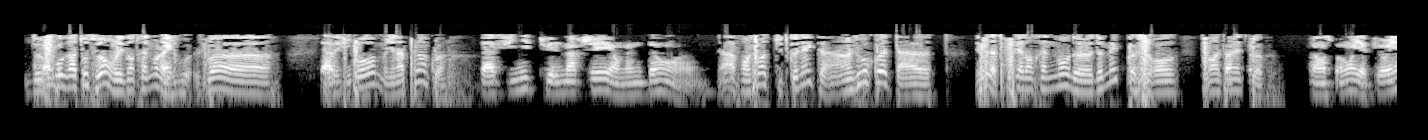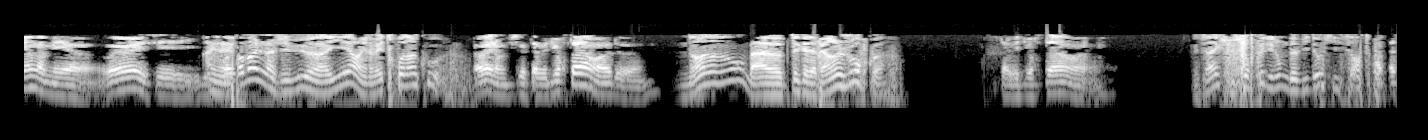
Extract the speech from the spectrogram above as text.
de Ouais. pro gratos. Souvent, on voit les entraînements là. Ouais. Je vois, je vois euh, ça, a forums, il y en a plein quoi. ça a fini de tuer le marché en même temps. euh. Ah, franchement, tu te connectes un jour quoi. T'as des fois t'as trois quatre entraînements de, de mecs quoi sur euh, sur internet quoi. Là, en ce moment il y a plus rien là, mais euh, ouais ouais c'est. il Ah, il y en avait pas- mal là. J'ai vu euh, hier, il y en avait trop d'un coup. Ah ouais non parce que t'avais du retard, euh, de, Non non non. Bah euh, peut-être qu'elle avait un jour quoi. T'avais du retard. euh. Mais c'est vrai que je suis surpris du nombre de vidéos qui sortent. Ah bah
